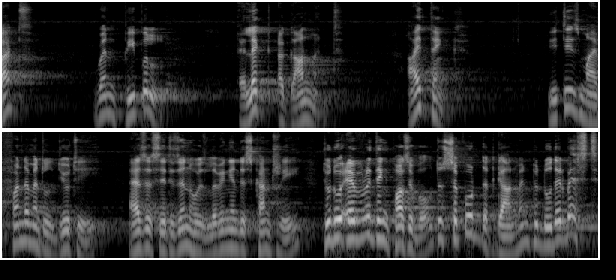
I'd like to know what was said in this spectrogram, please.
But when people elect a government, I think it is my fundamental duty as a citizen who is living in this country to do everything possible to support that government to do their best.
